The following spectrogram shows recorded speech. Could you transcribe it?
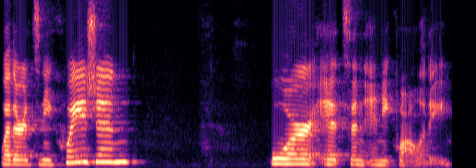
whether it's an equation or it's an inequality,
